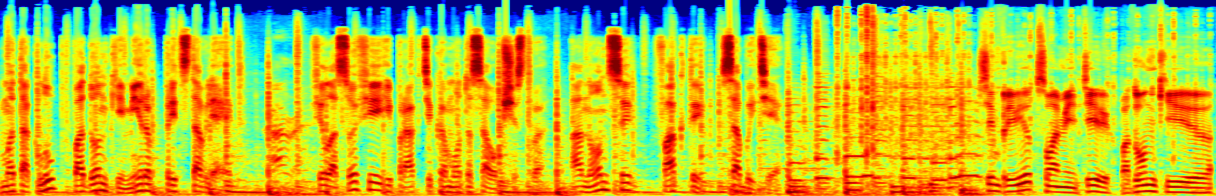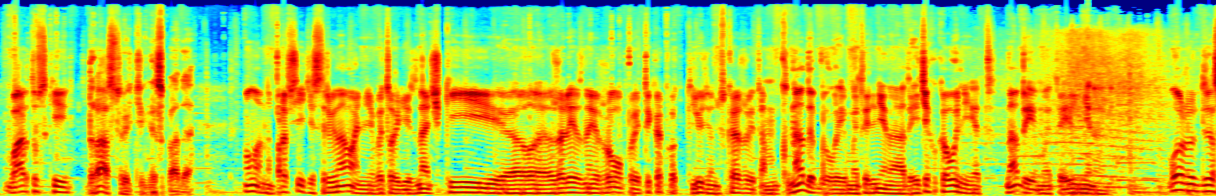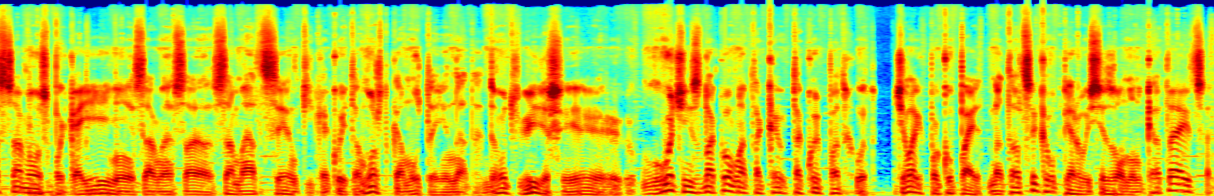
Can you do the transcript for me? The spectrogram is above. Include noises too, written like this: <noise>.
Мотоклуб «Подонки мира» представляет Философия и практика мотосообщества. Анонсы, факты, события. Всем привет, с вами Терех, Подонки, Вартовский. Здравствуйте, господа. Ну ладно, про все эти соревнования в итоге, значки, э, железные жопы, ты как вот людям скажи, там, надо было им это или не надо, и тех, у кого нет, надо им это или не надо. Может, для самоуспокоения, само, со, самооценки какой-то, может, кому-то и надо. Да вот видишь, э, очень знакомо такой, такой подход. Человек покупает мотоцикл, первый сезон он катается,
